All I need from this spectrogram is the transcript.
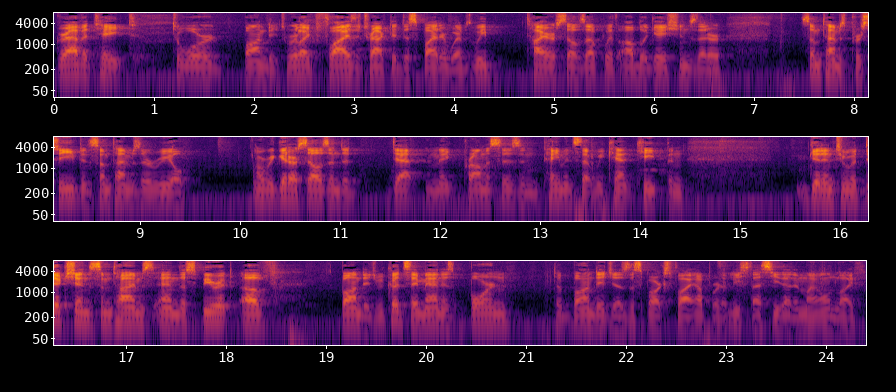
gravitate toward bondage. We're like flies attracted to spider webs. We tie ourselves up with obligations that are sometimes perceived and sometimes they're real. Or we get ourselves into debt and make promises and payments that we can't keep and get into addictions sometimes and the spirit of bondage. We could say man is born to bondage as the sparks fly upward. At least I see that in my own life,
